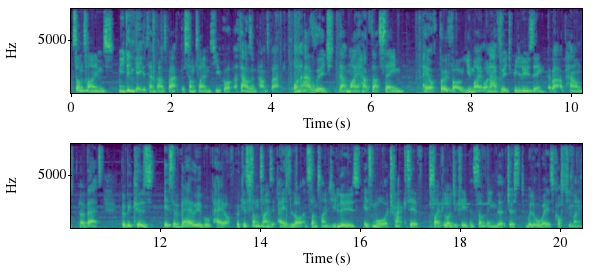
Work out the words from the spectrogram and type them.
sometimes you didn't get your £10 back, but sometimes you got £1,000 back. On average, that might have that same payoff profile. You might, on average, be losing about a pound per bet. But because it's a variable payoff, because sometimes it pays a lot and sometimes you lose, it's more attractive psychologically than something that just will always cost you money.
